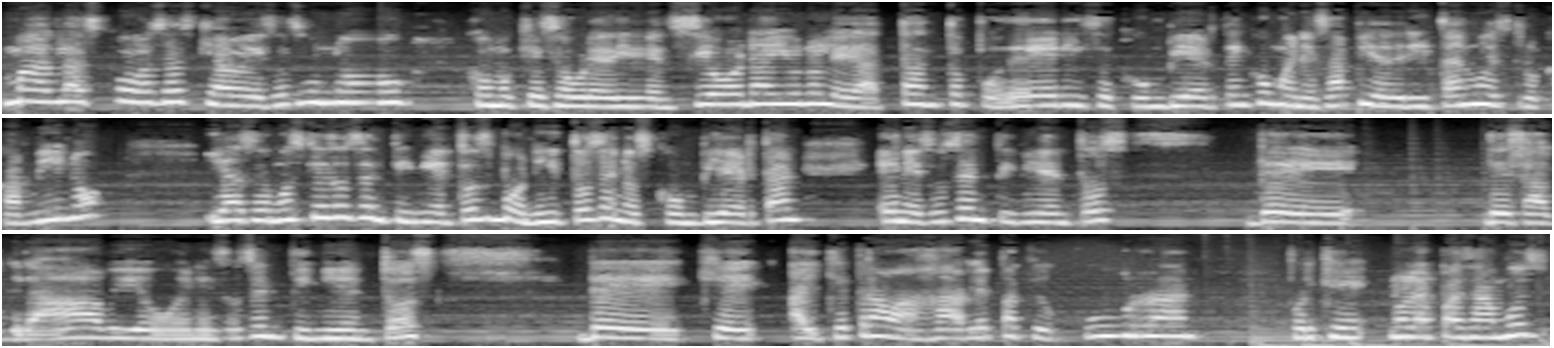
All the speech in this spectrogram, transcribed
más las cosas que a veces uno como que sobredimensiona y uno le da tanto poder y se convierten como en esa piedrita en nuestro camino y hacemos que esos sentimientos bonitos se nos conviertan en esos sentimientos de desagravio, en esos sentimientos de que hay que trabajarle para que ocurran, porque nos la pasamos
